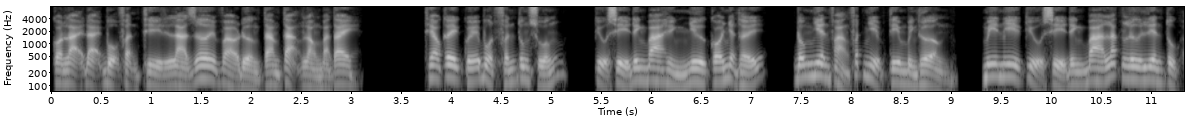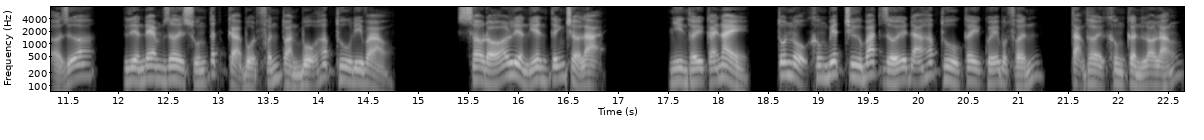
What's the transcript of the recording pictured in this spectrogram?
còn lại đại bộ phận thì là rơi vào đường tam tạng lòng bàn tay. Theo cây quế bột phấn tung xuống, cựu sĩ đinh ba hình như có nhận thấy, đông nhiên phảng phất nhịp tim bình thường, mini cựu sĩ đinh ba lắc lư liên tục ở giữa, liền đem rơi xuống tất cả bột phấn toàn bộ hấp thu đi vào. Sau đó liền yên tĩnh trở lại. Nhìn thấy cái này, tôn ngộ không biết chư bát giới đã hấp thu cây quế bột phấn, tạm thời không cần lo lắng.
